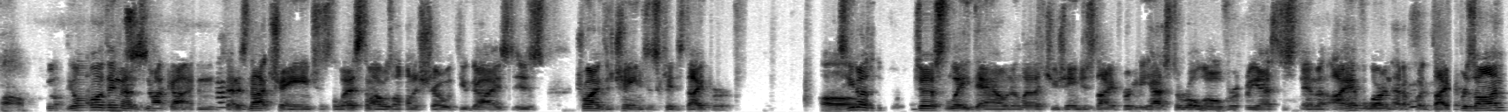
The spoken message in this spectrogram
Well, The only thing that has not gotten, that has not changed since the last time I was on a show with you guys is trying to change this kid's diaper. oh, He doesn't just lay down and let you change his diaper. He has to roll over. He has to stand up. I have learned how to put diapers on.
